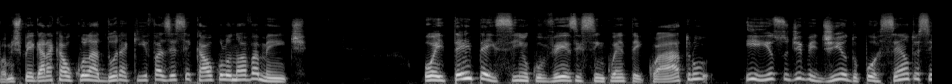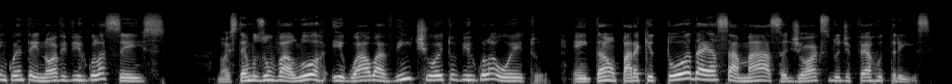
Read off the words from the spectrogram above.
Vamos pegar a calculadora aqui e fazer esse cálculo novamente. 85 vezes 54, e isso dividido por 159,6. Nós temos um valor igual a 28,8. Então, para que toda essa massa de óxido de ferro 3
